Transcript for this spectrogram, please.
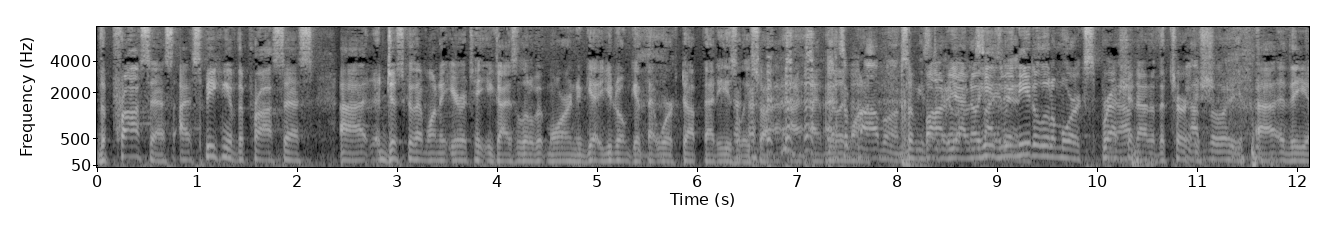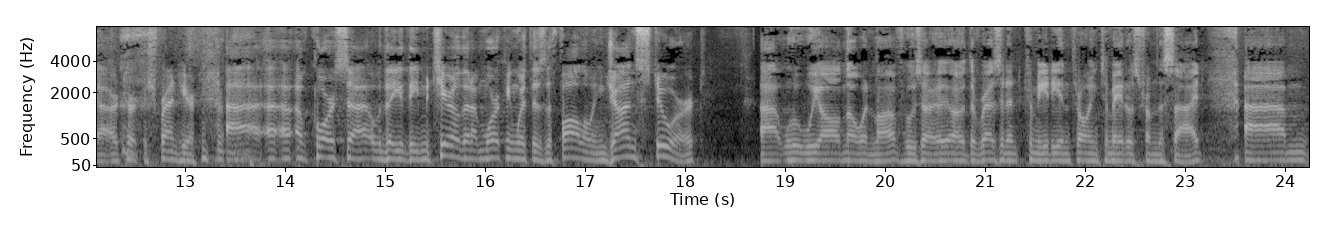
the process. Uh, speaking of the process, uh, just because I want to irritate you guys a little bit more, and again, you don't get that worked up that easily, so I, I, I really That's a want problem. Some getting yeah, no, we need a little more expression Yeah. out of the Turkish, uh, the uh, our Turkish friend here. Uh, uh, of course, uh, the the material that I'm working with is the following: Jon Stewart. Uh, who we all know and love, who's uh, uh, the resident comedian throwing tomatoes from the side. Um,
